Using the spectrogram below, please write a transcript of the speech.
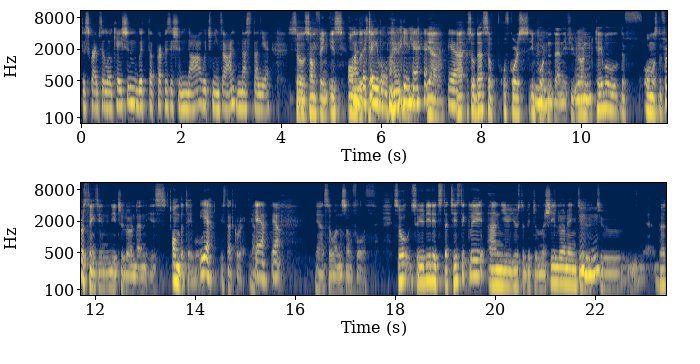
describes a location with the preposition na, which means on, nastalje. So, so something is on, on the, the table. table. I mean, yeah. Yeah. Yeah. Uh, so that's of, of course important Mm-hmm. then. If you learn table, the f- almost the first things you need to learn then is on the table. Yeah. Is that correct? Yeah, yeah. yeah, and so on and so forth. So, so you did it statistically, and you used a bit of machine learning to Mm-hmm. to, but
